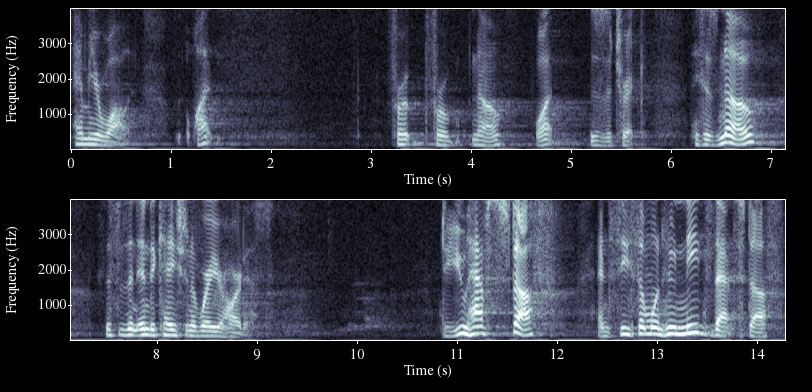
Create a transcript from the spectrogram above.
Hand me your wallet. What? For, for, no. What? This is a trick. He says, no, this is an indication of where your heart is. Do you have stuff and see someone who needs that stuff?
